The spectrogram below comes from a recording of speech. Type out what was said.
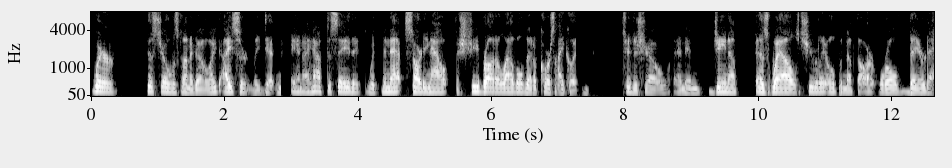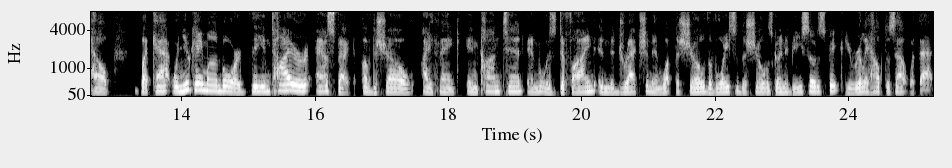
where this show was going to go. I, I certainly didn't. And I have to say that with Minette starting out, she brought a level that, of course, I couldn't to the show. And then Gina as well. She really opened up the art world there to help. But Kat, when you came on board, the entire aspect of the show, I think, in content and was defined in the direction and what the show, the voice of the show was going to be, so to speak. You really helped us out with that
